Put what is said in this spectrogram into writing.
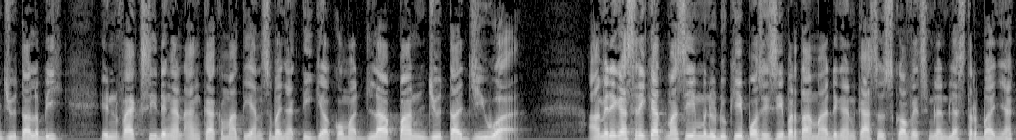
juta lebih, infeksi dengan angka kematian sebanyak 3,8 juta jiwa. Amerika Serikat masih menduduki posisi pertama dengan kasus COVID-19 terbanyak,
